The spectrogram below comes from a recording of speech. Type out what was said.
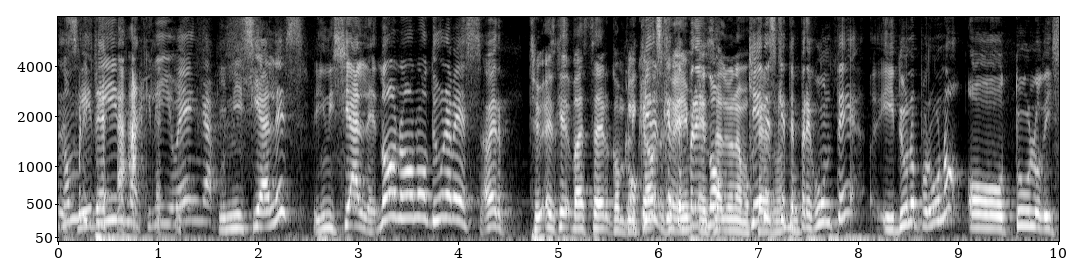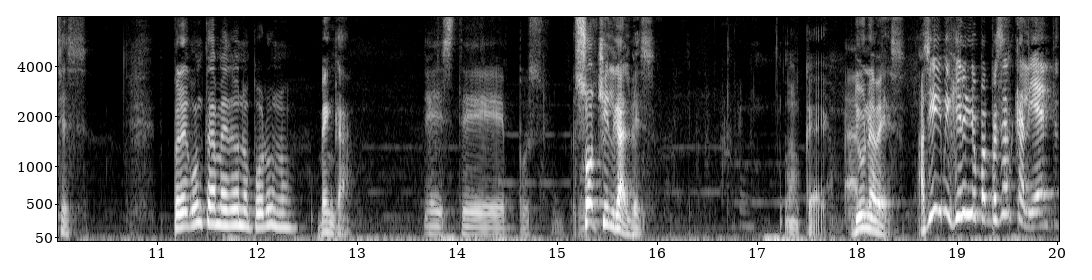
nombre, firma, Gilillo, venga. Pues. ¿Iniciales? Iniciales. No, no, no, de una vez. A ver. es que va a ser complicado. ¿Quieres, que te, ¿quieres que te pregunte y de uno por uno o tú lo dices? Pregúntame de uno por uno. Venga. Este, pues. Xochil Galvez. Ok. De una vez. Así, mi querido, para empezar caliente.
